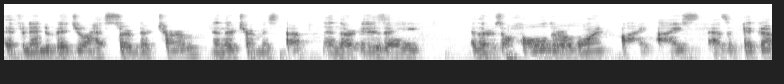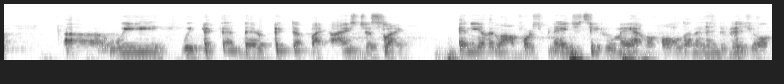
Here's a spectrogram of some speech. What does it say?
If an individual has served their term and their term is up, and there is a there's a hold or a warrant by ICE as a pickup, uh, we we pick them. They're picked up by ICE just like any other law enforcement agency who may have a hold on an individual.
